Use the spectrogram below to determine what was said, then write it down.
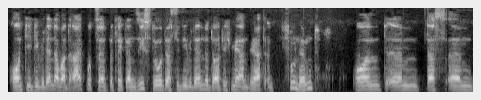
und die Dividende aber drei Prozent beträgt, dann siehst du, dass die Dividende deutlich mehr an Wert äh, zunimmt und ähm, dass ähm,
